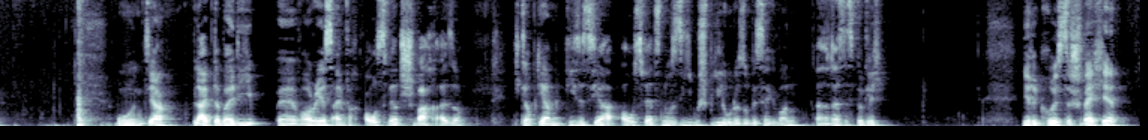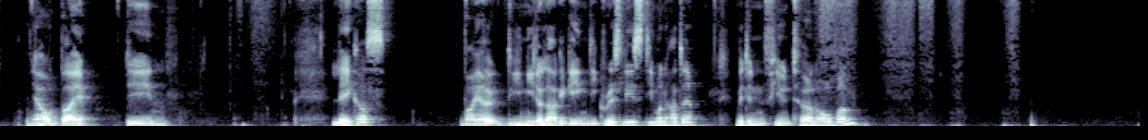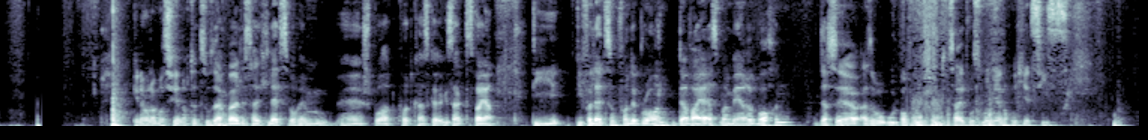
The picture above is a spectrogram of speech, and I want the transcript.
Und ja, bleibt dabei die äh, Warriors einfach auswärts schwach. Also ich glaube, die haben dieses Jahr auswärts nur sieben Spiele oder so bisher gewonnen. Also das ist wirklich ihre größte Schwäche. Ja, und bei den Lakers war ja die Niederlage gegen die Grizzlies, die man hatte, mit den vielen Turnovern. Genau, da muss ich ja noch dazu sagen, weil das hatte ich letzte Woche im äh, Sport-Podcast gesagt, das war ja die, die Verletzung von LeBron. Da war ja erstmal mehrere Wochen dass er, also auf unbestimmte Zeit wusste man ja noch nicht, jetzt hieß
